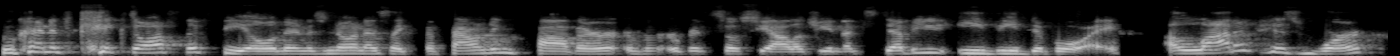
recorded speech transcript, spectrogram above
who kind of kicked off the field and is known as like the founding father of urban sociology, and that's W.E.B. Du Bois. A lot of his work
